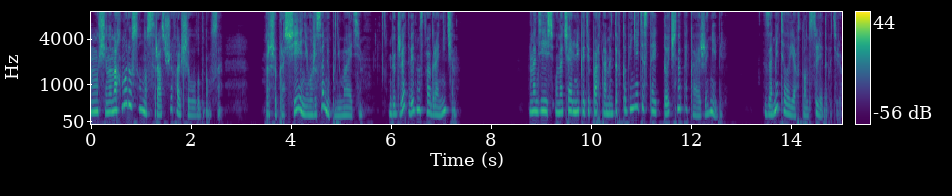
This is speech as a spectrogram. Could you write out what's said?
Мужчина нахмурился, но сразу же фальшиво улыбнулся. «Прошу прощения, вы же сами понимаете. Бюджет ведомства ограничен. Надеюсь, у начальника департамента в кабинете стоит точно такая же мебель. Заметила я в тон следователю.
